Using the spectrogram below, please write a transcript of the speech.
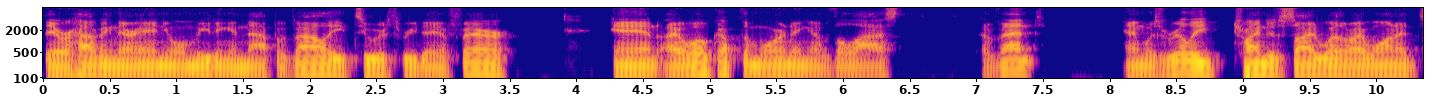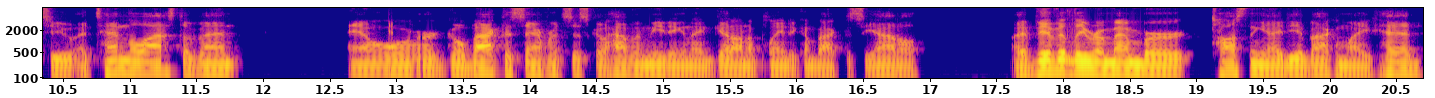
they were having their annual meeting in Napa Valley, two or three day affair. And I woke up the morning of the last event and was really trying to decide whether I wanted to attend the last event or go back to San Francisco, have a meeting, and then get on a plane to come back to Seattle. I vividly remember tossing the idea back in my head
